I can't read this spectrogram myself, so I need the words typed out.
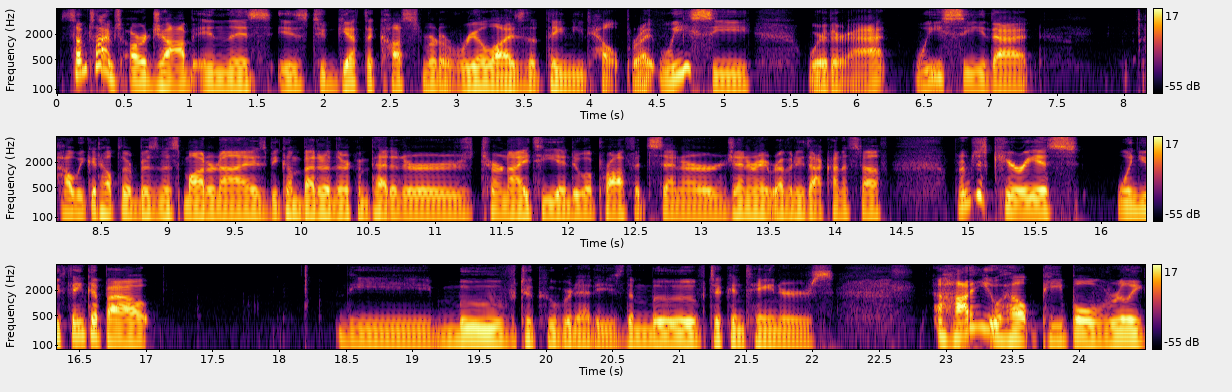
sometimes our job in this is to get the customer to realize that they need help. Right? We see where they're at. We see that how we could help their business modernize, become better than their competitors, turn IT into a profit center, generate revenue, that kind of stuff. But I'm just curious when you think about the move to Kubernetes, the move to containers, how do you help people really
